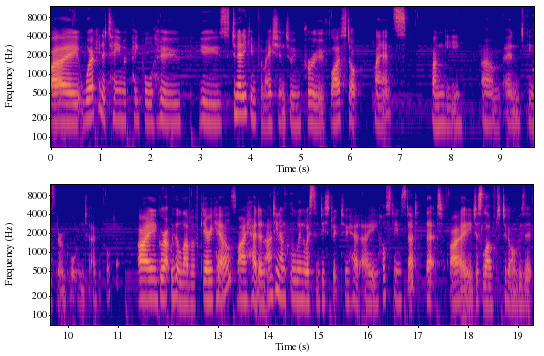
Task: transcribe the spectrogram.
I work in a team of people who use genetic information to improve livestock, plants, fungi um, and things that are important to agriculture. I grew up with a love of dairy cows. I had an auntie and uncle in the Western District who had a Holstein stud that I just loved to go and visit.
